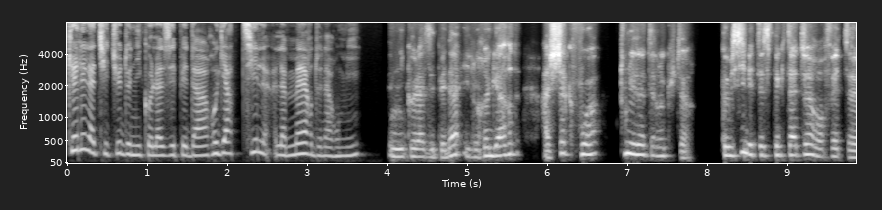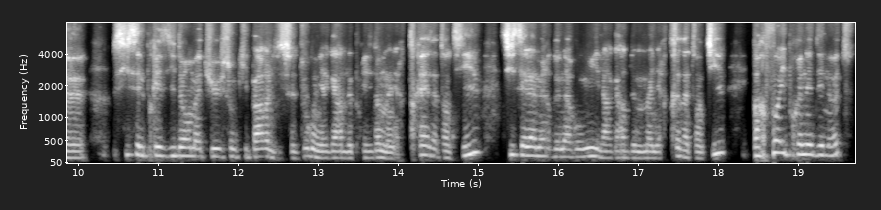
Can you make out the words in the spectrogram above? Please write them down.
quelle est l'attitude de Nicolas Zepeda? Regarde-t-il la mère de Narumi? Nicolas Zepeda, il regarde à chaque fois tous les interlocuteurs, comme s'il était spectateur en fait, heu, si c'est le président Mathieu Husson qui parle, il se tourne, il regarde le président de manière très attentive. Si c'est la mère de Narumi, il la regarde de manière très attentive. Parfois, il prenait des notes,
